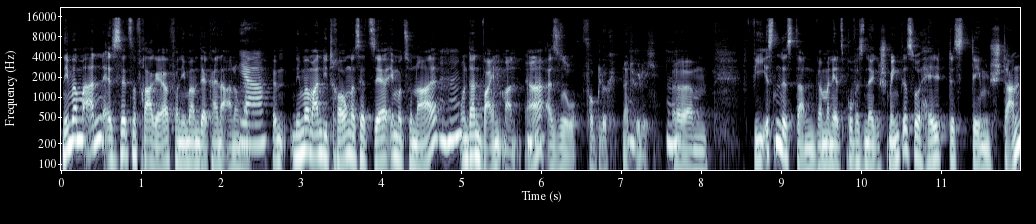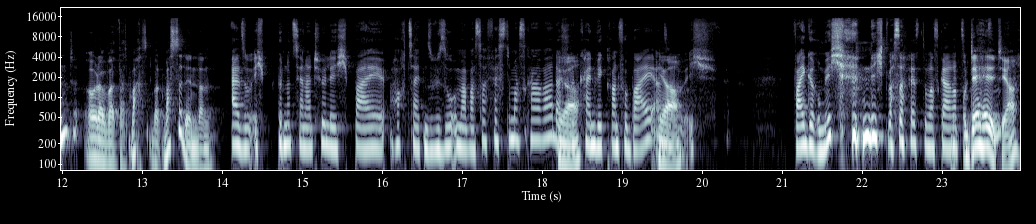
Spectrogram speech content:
nehmen wir mal an, es ist jetzt eine Frage ja, von jemandem, der keine Ahnung Ja. Mhm. hat. Ähm, Nehmen wir mal an, die Trauung ist jetzt sehr emotional und dann weint man. Ja? Also so vor Glück natürlich. Mhm. Ähm, wie ist denn das dann, wenn man jetzt professionell geschminkt ist? So hält das dem Stand? Oder was, was, machst, was machst du denn dann? also ich benutze ja natürlich bei Hochzeiten sowieso immer wasserfeste Mascara. Da Ja. führt kein Weg dran vorbei. Also Ja. ich weigere mich, nicht wasserfeste Mascara zu Und der benutzen. hält, ja?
